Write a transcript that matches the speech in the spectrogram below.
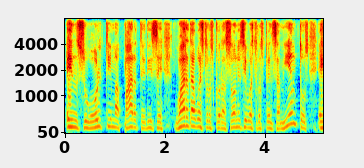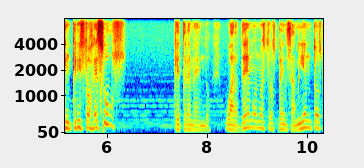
en su última parte dice, guarda vuestros corazones y vuestros pensamientos en Cristo Jesús. Qué tremendo. Guardemos nuestros pensamientos,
